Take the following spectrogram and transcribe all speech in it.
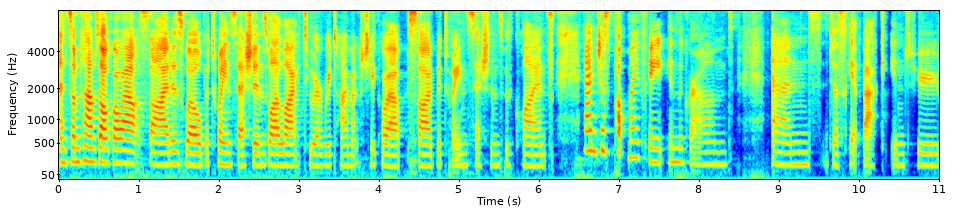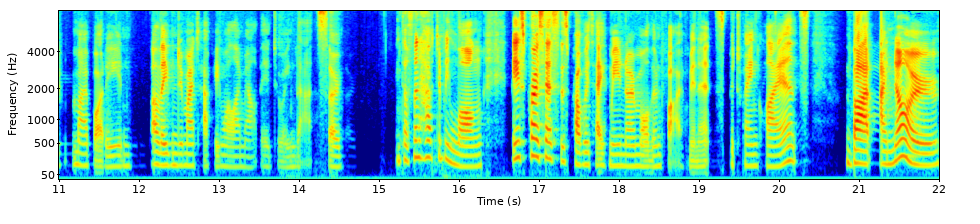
and sometimes I'll go outside as well between sessions. Well, I like to every time actually go outside between sessions with clients and just pop my feet in the ground and just get back into my body. And I'll even do my tapping while I'm out there doing that. So it doesn't have to be long. These processes probably take me no more than five minutes between clients. But I know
